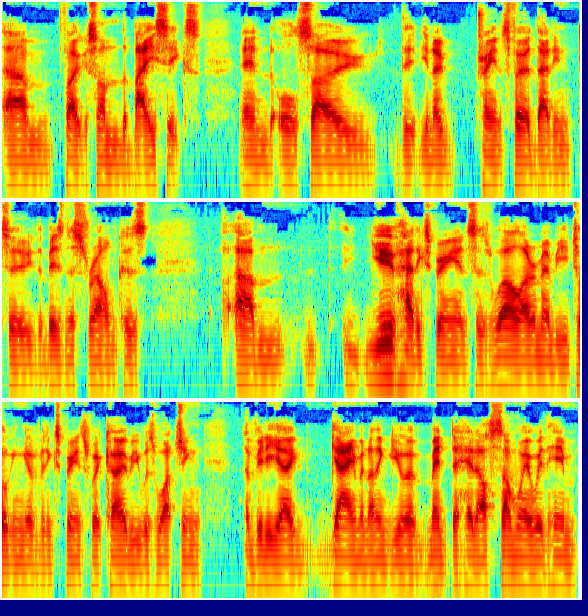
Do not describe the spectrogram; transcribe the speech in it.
um, focus on the basics, and also the you know transferred that into the business realm because um, you've had experience as well. I remember you talking of an experience where Kobe was watching a video game, and I think you were meant to head off somewhere with him,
